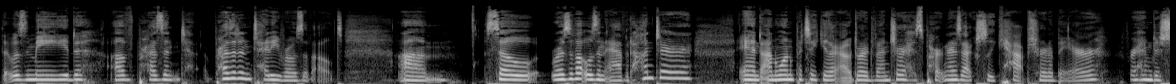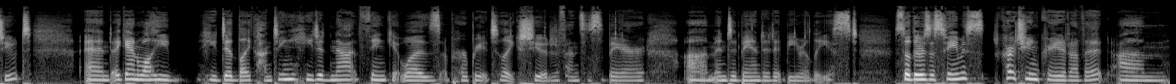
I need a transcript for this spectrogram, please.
that was made of President Teddy Roosevelt. Um, so Roosevelt was an avid hunter, and on one particular outdoor adventure, his partners actually captured a bear for him to shoot. And again, while he he did like hunting, he did not think it was appropriate to like shoot a defenseless bear, um, and demanded it be released. So there's this famous cartoon created of it, um,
